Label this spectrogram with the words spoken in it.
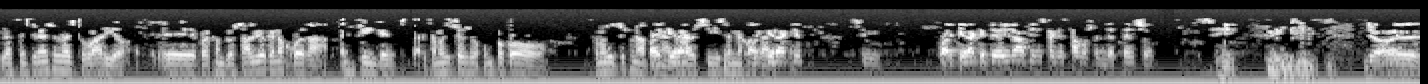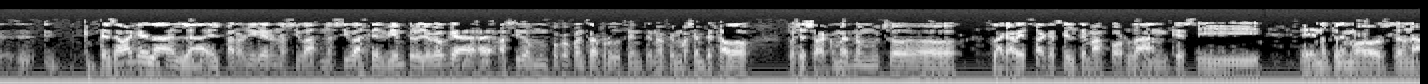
las tensiones en el vestuario eh, por ejemplo Salvio que no juega en fin que estamos hechos un poco estamos hechos una pena a ver si se mejora que, sí cualquiera que te oiga piensa que estamos en descenso. Sí. Yo eh, pensaba que el parón liguero nos iba, nos iba a hacer bien, pero yo creo que ha, sido un poco contraproducente, ¿no? Que hemos empezado, pues eso, a comernos mucho la cabeza, que si el tema Forlán, que si eh, no tenemos una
